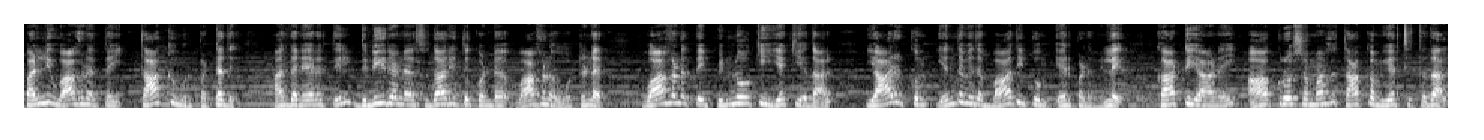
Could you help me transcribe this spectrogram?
பள்ளி வாகனத்தை தாக்க முற்பட்டது. அந்த நேரத்தில் திடீரென சுதாரித்து கொண்ட வாகன ஓட்டுநர் வாகனத்தை பின்னோக்கி இயக்கியதால் யாருக்கும் எந்தவித பாதிப்பும் ஏற்படவில்லை. காட்டு யானை ஆக்ரோஷமாக தாக்க முயற்சித்ததால்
